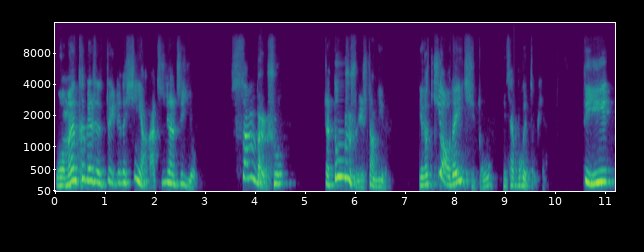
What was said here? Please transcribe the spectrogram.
我们特别是对这个信仰呢，实际上是有三本书，这都是属于上帝的，要叫在一起读，你才不会走偏。第一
